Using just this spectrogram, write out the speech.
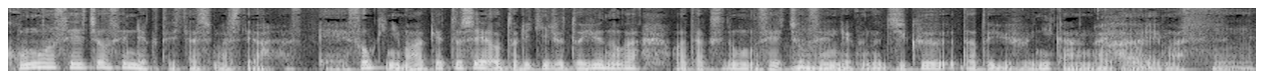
今後の成長戦略といたしましては、えー、早期にマーケットシェアを取り切るというのが、私どもの成長戦略の軸だというふうに考えております。はいうん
